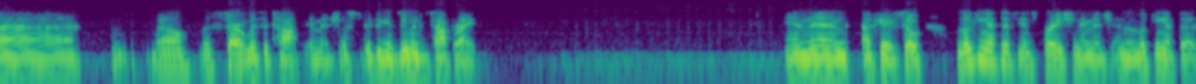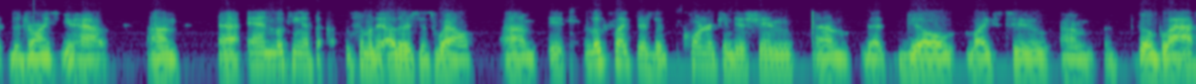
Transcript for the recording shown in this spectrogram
uh, well, let's start with the top image. Let's, if we can zoom into the top right. And then, okay, so looking at this inspiration image and looking at the, the drawings you have, um, uh, and looking at the, some of the others as well, um, it looks like there's a corner condition um, that Gill likes to um, go glass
